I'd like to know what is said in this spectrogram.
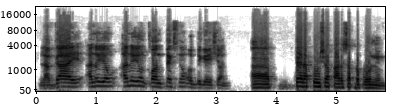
lagay, ano yung, ano yung context ng obligation? Ah, pera po siya para sa proponent.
